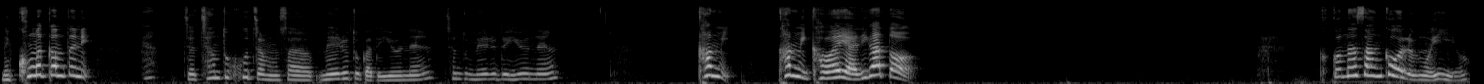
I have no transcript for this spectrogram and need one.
ねこんな簡単にじゃあちゃんとココちゃんもさメールとかで言うねちゃんとメールで言うね神神かわいいありがとうココナさんコールもいいよ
